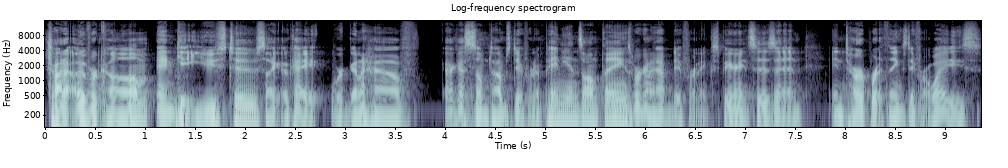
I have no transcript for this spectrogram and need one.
try to overcome and get mm-hmm. used to. It's like, okay, we're gonna have, I guess, sometimes different opinions on things. We're gonna have different experiences and interpret things different ways,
